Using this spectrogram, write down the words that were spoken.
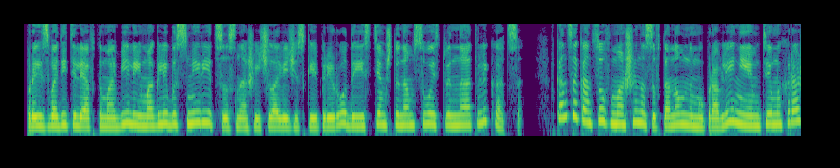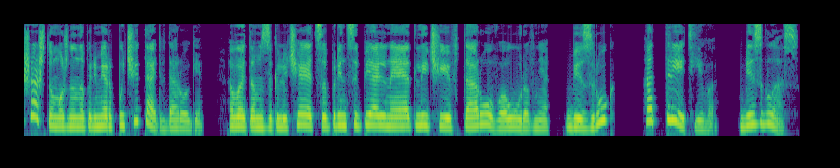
Производители автомобилей могли бы смириться с нашей человеческой природой и с тем, что нам свойственно отвлекаться. В конце концов, машина с автономным управлением тем и хороша, что можно, например, почитать в дороге. В этом заключается принципиальное отличие второго уровня без рук от третьего без глаз.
